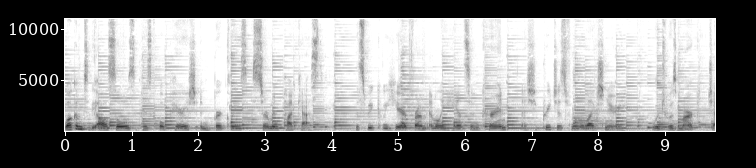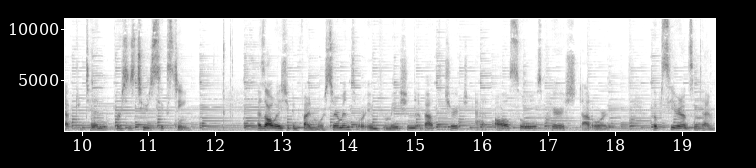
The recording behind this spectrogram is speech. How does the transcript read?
Welcome to the All Souls Episcopal Parish in Berkeley's Sermon Podcast. This week we hear from Emily Hansen Curran as she preaches from the lectionary, which was Mark chapter 10, verses 2 to 16. As always, you can find more sermons or information about the church at allsoulsparish.org. Hope to see you around sometime.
